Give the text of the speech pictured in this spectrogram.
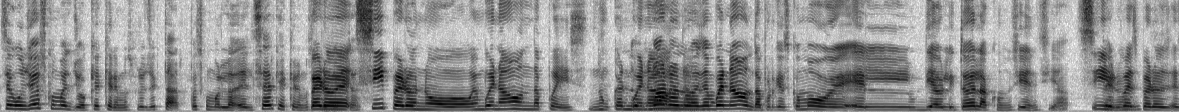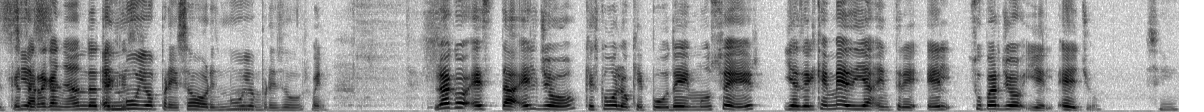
Según yo es como el yo que queremos proyectar, pues como la- el ser que queremos Pero eh, proyectar. sí, pero no en buena onda, pues. Nunca en No, buena no, onda. no, no es en buena onda, porque es como el diablito de la conciencia. Sí, pero pues, pero es, que sí está es- regañándote. Es que muy opresor, es muy opresor. Bueno. Luego está el yo, que es como lo que podemos ser, y es el que media entre el super yo y el ello. Sí.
